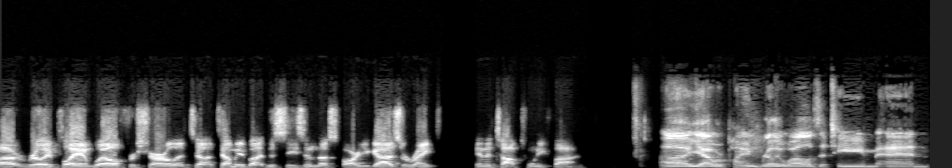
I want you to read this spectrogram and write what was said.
uh, really playing well for Charlotte. Tell, tell me about the season thus far. You guys are ranked in the top 25. Uh, yeah, we're playing really well as a team, and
